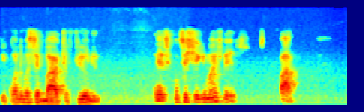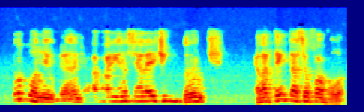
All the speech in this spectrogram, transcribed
e quando você bate o field, é que você chega mais vezes. Fato. No torneio grande, a variância ela é gigante. Ela tem que estar a seu favor.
